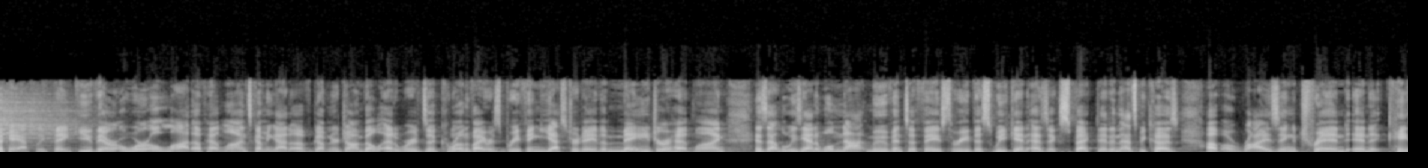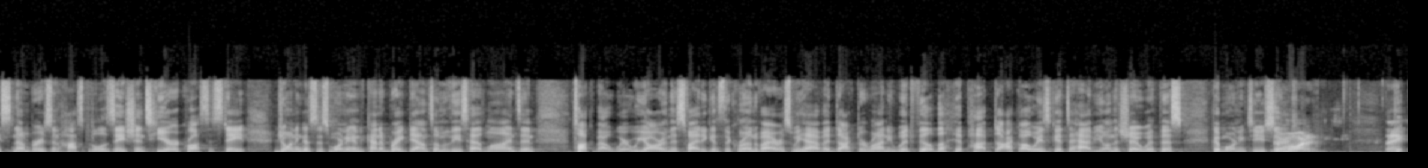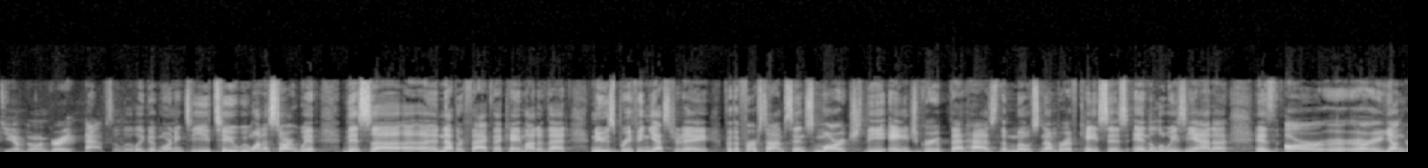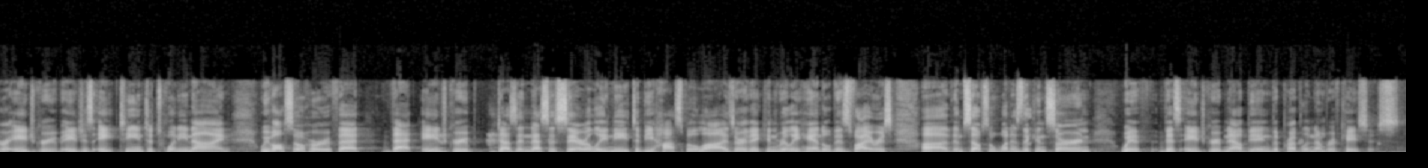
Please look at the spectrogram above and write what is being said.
Okay, Ashley, thank you. There were a lot of headlines coming out of Governor John Bel Edwards' coronavirus briefing yesterday. The major headline is that Louisiana will not move into phase three this weekend as expected, and that's because of a rising trend in case numbers and hospitalizations here across the state. Joining us this morning to kind of break down some of these headlines and talk about where we are in this fight against the coronavirus, we have uh, a Dr. Rani Whitfield, the hip hop doc. Always good to have you on the show with us. Good morning to you, sir. Good morning. Thank you. I'm doing great. Absolutely. Good morning to you too. We want to start with this uh, uh, another fact that came out of that news briefing yesterday. For the first time since March, the age group that has the most number of cases in Louisiana is our, our younger age group, ages 18 to 29. We've also heard that that age group doesn't necessarily need to be hospitalized or they can really handle this virus uh, themselves. So what is the concern with this age group now being the prevalent number of cases?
